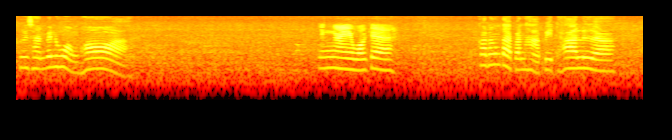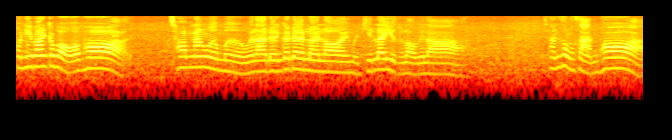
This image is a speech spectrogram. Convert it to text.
คือฉันเป็นห่วงพ่ออะยังไงวะแก ก็ตั้งแต่ปัญหาปิดท่าเรือ คนที่บ้านก็บอกว่าพ่ออะชอบนั่งเมื่อเมื่อๆเวลาเดินก็เดินลอยๆ เหมือนคิดอะไรอยู่ตลอดเวลา ฉันสงสารพ่ออะ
